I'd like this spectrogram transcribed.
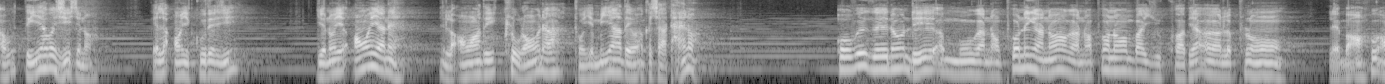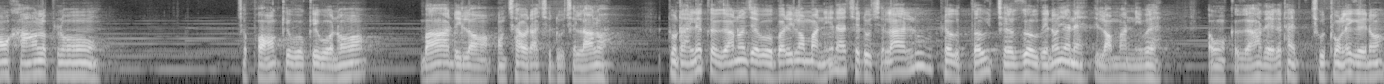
အဝတေးရပါရှိချနော်အဲလာအောင်ရကူတဲ့စီရနော်ရအောင်ရနဲ့လာအောင်ဒီခလူလောင်တာထုံရမီရတဲ့ကစားထိုင်နော် โอเวเกดอนเดอโมกะนอพอนิกะนอกะนอพอนอบาอยู่ขวาบยาเออละพลงလေ ဘာဟုအောင်ခါလဖလုံးချပောင်းကေဝကေဝနော်ဘာဒီလောအောင်ချဝရချတူချလာလောတွန်တိုင်လက်ကကနော်ကျဘဘာဒီလောမနေတာချတူချလာလူဖလုတ်တော့ချဂုတ်တယ်နော်ညနေဒီလောမနေပဲအောင်ကကားတယ်ကထိုင်ချူထုံလိုက်ကေနော်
